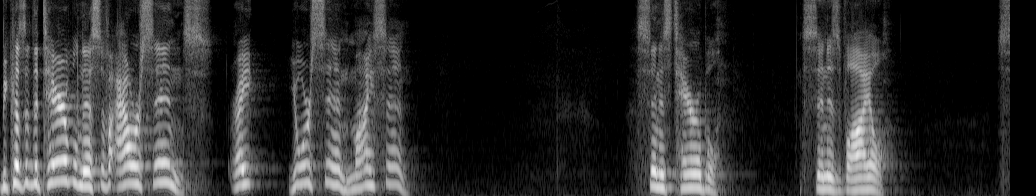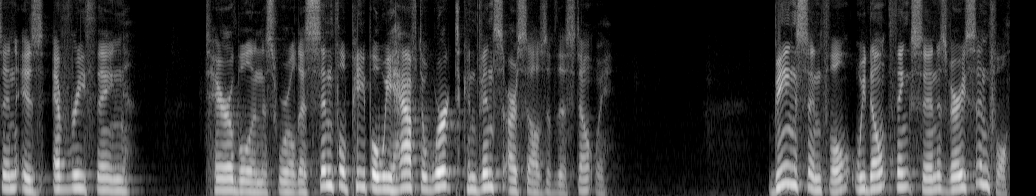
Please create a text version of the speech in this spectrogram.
because of the terribleness of our sins, right? Your sin, my sin. Sin is terrible. Sin is vile. Sin is everything terrible in this world. As sinful people, we have to work to convince ourselves of this, don't we? being sinful, we don't think sin is very sinful.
